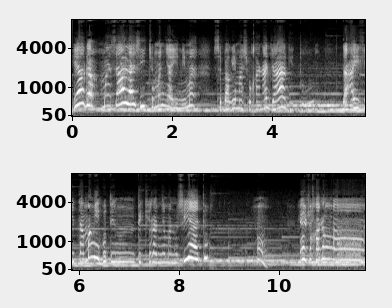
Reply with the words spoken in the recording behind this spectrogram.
Ya gak masalah sih, cuman ya ini mah sebagai masukan aja gitu. Dai kita mengikuti pikirannya manusia tuh. Hmm. Ya sekarang uh,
